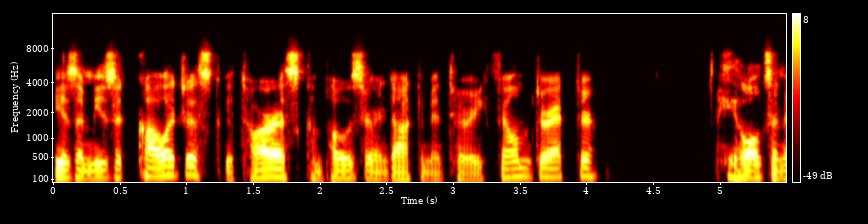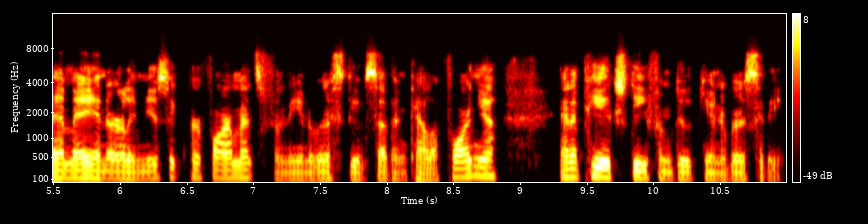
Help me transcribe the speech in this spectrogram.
He is a musicologist, guitarist, composer, and documentary film director. He holds an MA in early music performance from the University of Southern California and a PhD from Duke University.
